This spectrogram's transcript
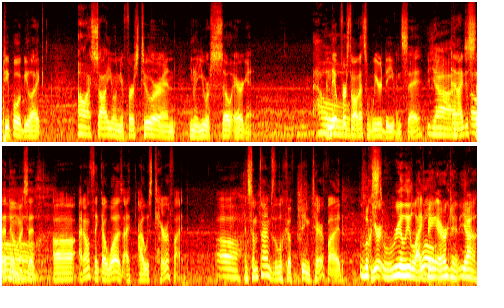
people would be like oh I saw you on your first tour and you know you were so arrogant Oh. and they first of all that's weird to even say yeah. and I just said to him I said Oh. uh, I don't think I was I, I was terrified Oh, and sometimes the look of being terrified looks really like being arrogant. Yeah.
